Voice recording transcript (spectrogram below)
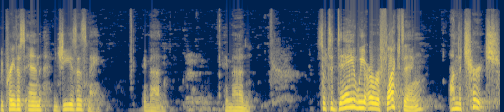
We pray this in Jesus' name. Amen. Amen. So today we are reflecting on the church.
